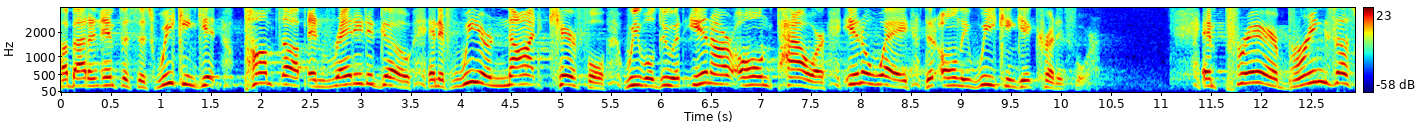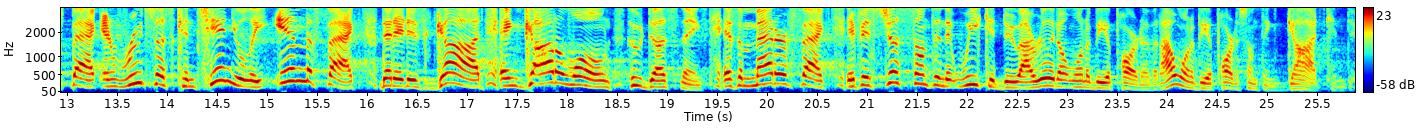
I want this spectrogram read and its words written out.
about an emphasis, we can get pumped up and ready to go. And if we are not careful, we will do it in our own power in a way that only we can get credit for. And prayer brings us back and roots us continually in the fact that it is God and God alone who does things. As a matter of fact, if it's just something that we could do, I really don't want to be a part of it. I want to be a part of something God can do.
